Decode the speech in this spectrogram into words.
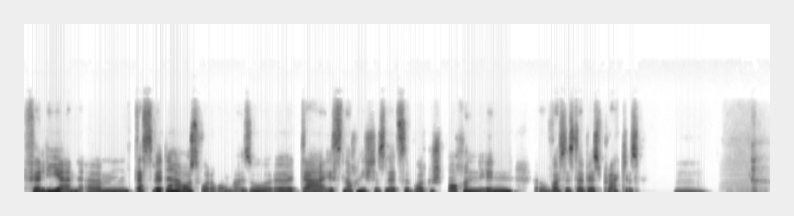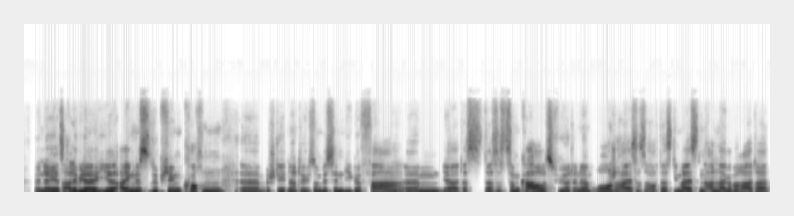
verlieren. Ähm, das wird eine Herausforderung. Also äh, da ist noch nicht das letzte Wort gesprochen in was ist der Best Practice. Hm. Wenn da jetzt alle wieder ihr eigenes Süppchen kochen, äh, besteht natürlich so ein bisschen die Gefahr, ähm, ja, dass, dass es zum Chaos führt. In der Branche heißt es auch, dass die meisten Anlageberater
